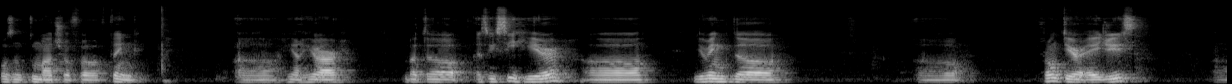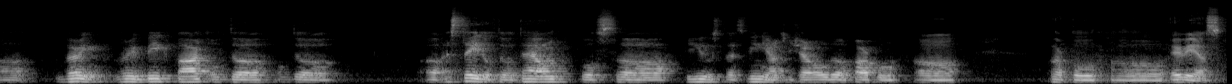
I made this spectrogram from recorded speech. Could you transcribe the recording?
wasn't too much of a thing. yeah, here are But as we see here, during the frontier ages, very very big part of the of the uh, estate of the town was uh, used as vineyards, which are all the purple uh, purple uh, areas.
